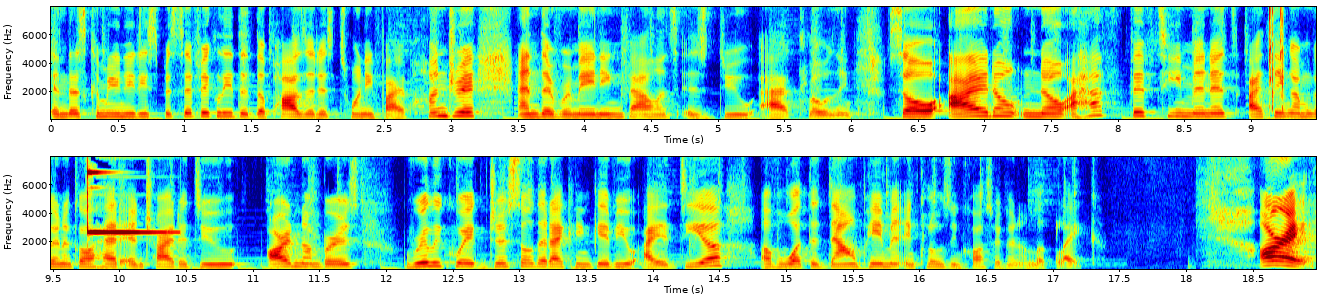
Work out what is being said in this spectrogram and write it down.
in this community specifically, the deposit is 2500 and the remaining balance is due at closing. So I don't know, I have 15 minutes. I think I'm gonna go ahead and try to do our numbers really quick just so that I can give you idea of what the down payment and closing costs are gonna look like. All right,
